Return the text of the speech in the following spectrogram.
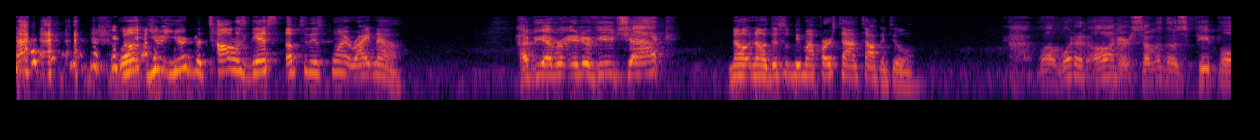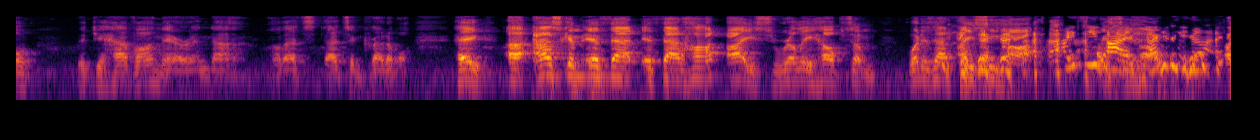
well, you're you're the tallest guest up to this point right now. have you ever interviewed Shaq? No, no, this will be my first time talking to him. Well, what an honor. Some of those people that you have on there, and uh, well, that's that's incredible. Hey, uh, ask him if that if that hot ice really helps him. What is that icy hot? Icy Icy hot. hot. Icy hot. I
